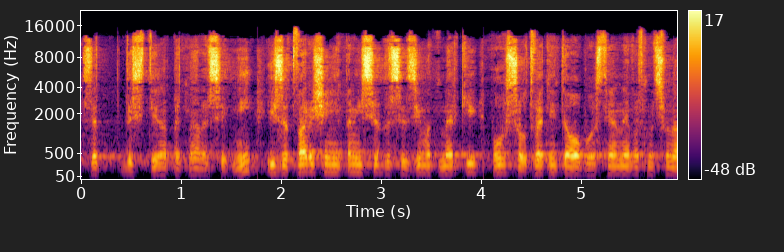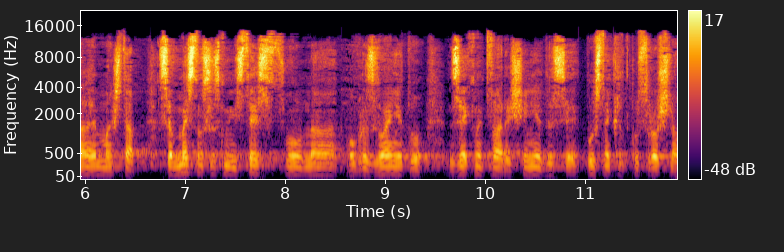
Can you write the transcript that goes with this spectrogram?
след 10 на 15 дни. И затова решенията ни са да се взимат мерки по съответните области, а не в национален мащаб. Съвместно с Министерството на образованието взехме това решение да се пусне краткосрочна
